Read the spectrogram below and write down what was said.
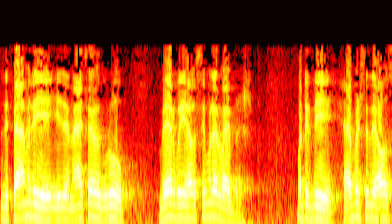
The family is a natural group where we have similar vibration. But if the habits in the house,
